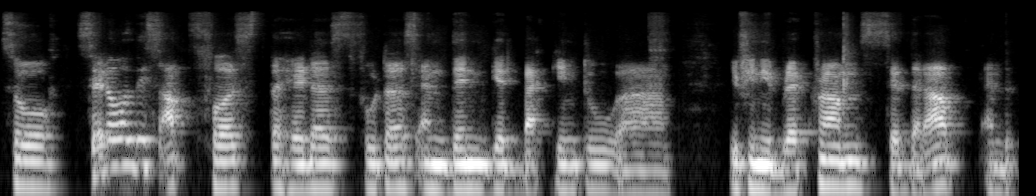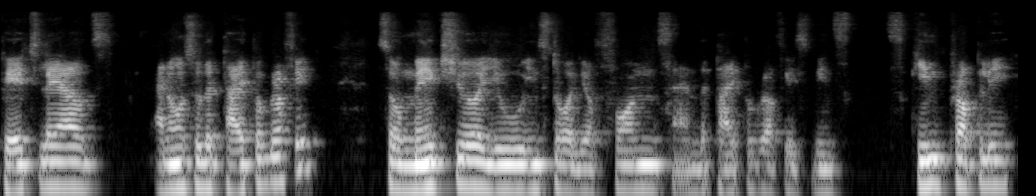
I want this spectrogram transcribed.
So set all this up first the headers footers and then get back into uh, if you need breadcrumbs set that up and the page layouts and also the typography. So make sure you install your fonts and the typography is being skinned properly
